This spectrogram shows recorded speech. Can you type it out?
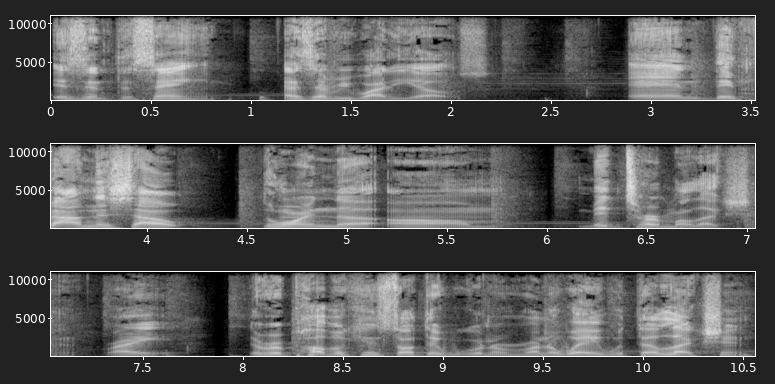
isn't the same as everybody else. And they found this out during the um, midterm election, right? The Republicans thought they were going to run away with the election.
